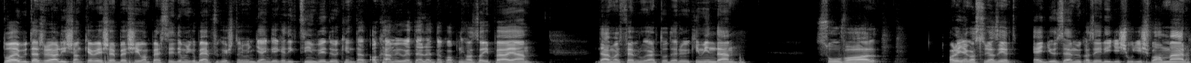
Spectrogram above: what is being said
Továbbjutás reálisan kevesebb esély van, persze de mondjuk a Benfica is nagyon gyengékedik címvédőként, tehát akár még el lehetne kapni hazai pályán, de hát majd februártól derül ki minden. Szóval a lényeg az, hogy azért egy győzelmük azért így is úgy is van már.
